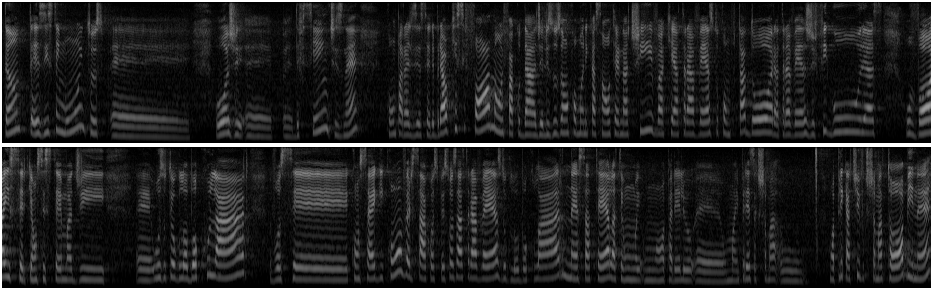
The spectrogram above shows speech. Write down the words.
Tanto existem muitos é, hoje é, é deficientes, né? Com paralisia cerebral que se formam em faculdade. Eles usam a comunicação alternativa, que é através do computador, através de figuras, o Voicer, que é um sistema de é, usa o teu globo ocular, você consegue conversar com as pessoas através do globo ocular. Nessa tela tem um, um aparelho, é, uma empresa que chama, um, um aplicativo que chama Toby, né?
